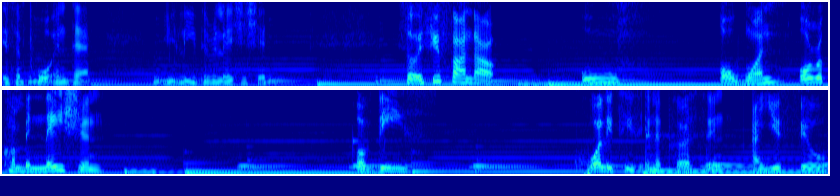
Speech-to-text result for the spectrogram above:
it's important that you leave the relationship. So if you find out all or one or a combination of these qualities in a person and you feel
